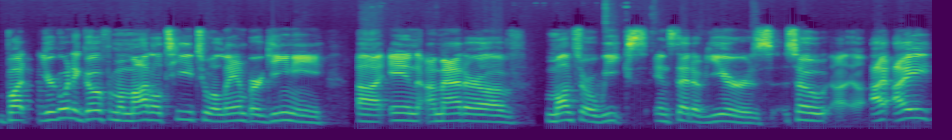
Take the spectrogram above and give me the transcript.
But you're going to go from a Model T to a Lamborghini uh, in a matter of months or weeks instead of years. So uh, I,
